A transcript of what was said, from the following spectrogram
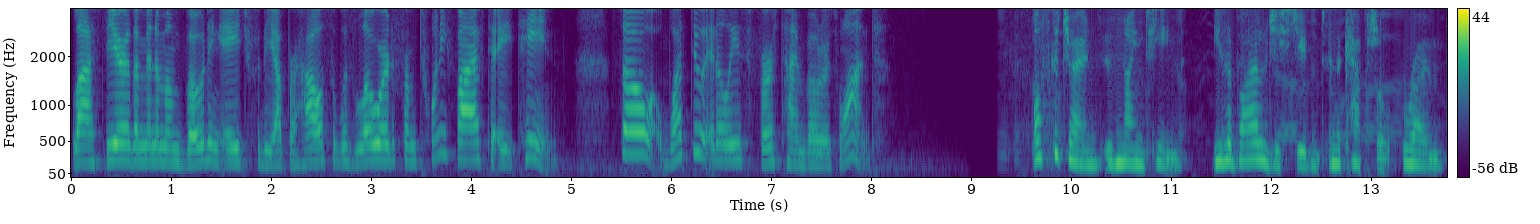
Last year, the minimum voting age for the upper house was lowered from 25 to 18. So, what do Italy's first time voters want? Oscar Jones is 19. He's a biology student in the capital, Rome.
